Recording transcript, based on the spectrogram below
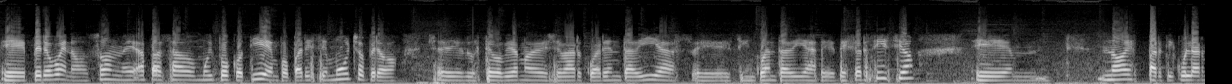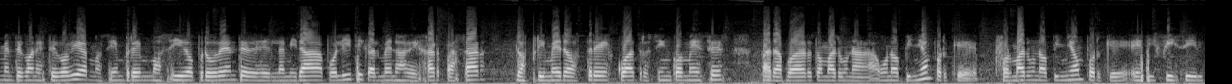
Eh, pero bueno, son eh, ha pasado muy poco tiempo, parece mucho, pero este gobierno debe llevar 40 días, 50 eh, días de, ejercicio. no es particularmente con este gobierno, siempre hemos sido prudentes desde la mirada política, al menos dejar pasar los primeros 3, 4, 5 meses para poder tomar una, una opinión, porque formar una opinión porque es difícil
